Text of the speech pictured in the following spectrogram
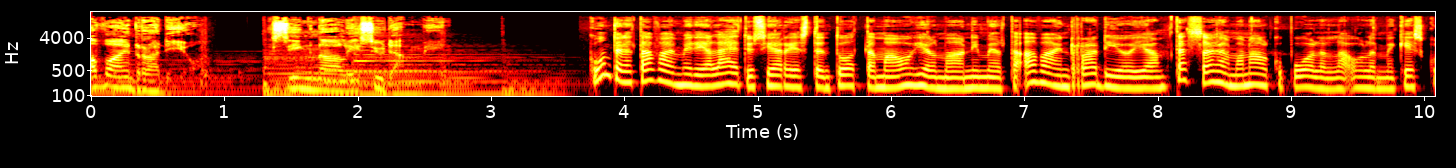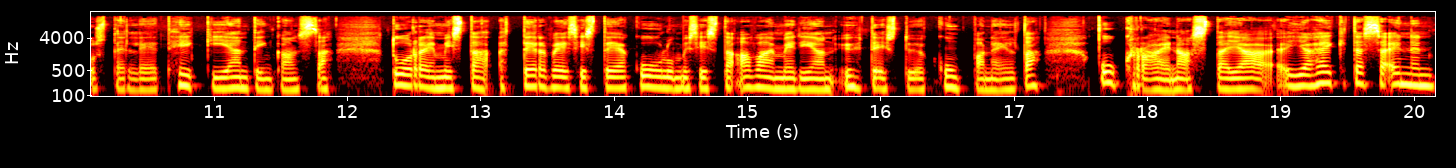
Avainradio. Signaali sydämiin. Kuuntelet Avainmedian lähetysjärjestön tuottamaa ohjelmaa nimeltä Avainradio ja tässä ohjelman alkupuolella olemme keskustelleet Heikki Jäntin kanssa tuoreimmista terveisistä ja kuulumisista Avainmedian yhteistyökumppaneilta Ukrainasta. Ja, ja Heikki tässä ennen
